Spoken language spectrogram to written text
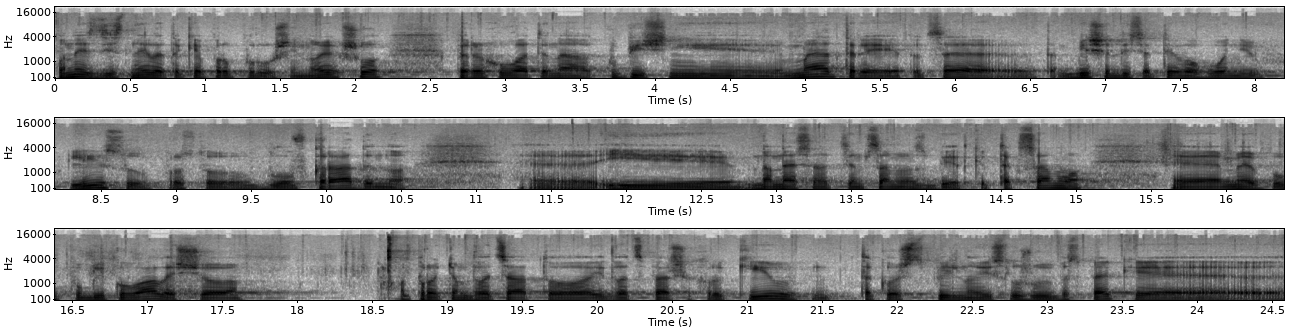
вони здійснили таке пропорушення. Ну, якщо перерахувати на кубічні метри, то це е, там, більше 10 вагонів лісу просто було вкрадено е, і нанесено цим самим збитки. Так само е, ми опублікували, що протягом 20 і 21 років також спільно із Службою безпеки е,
